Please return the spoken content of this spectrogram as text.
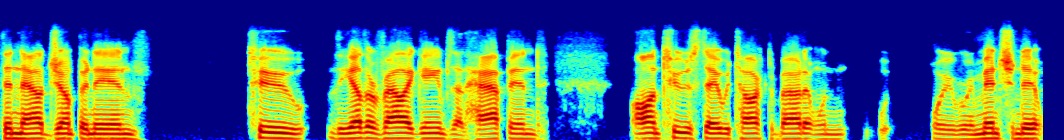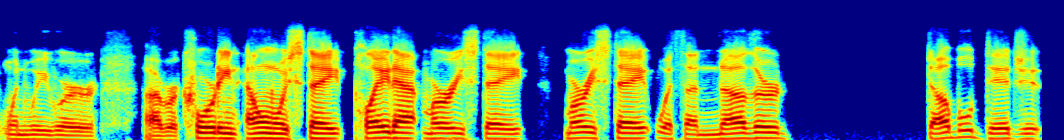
Then now jumping in to the other Valley games that happened on Tuesday, we talked about it when we, we mentioned it when we were uh, recording. Illinois State played at Murray State. Murray State with another double digit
